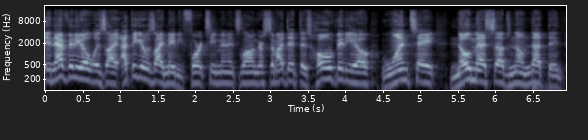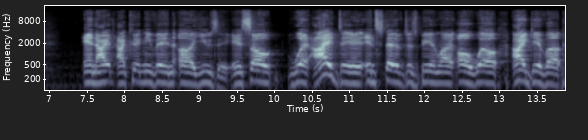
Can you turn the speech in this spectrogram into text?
and that video was like, I think it was like maybe 14 minutes long or something. I did this whole video, one take, no mess ups, no nothing and I, I couldn't even uh, use it. And so what I did instead of just being like, oh well, I give up,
